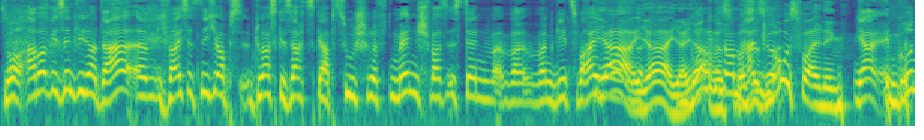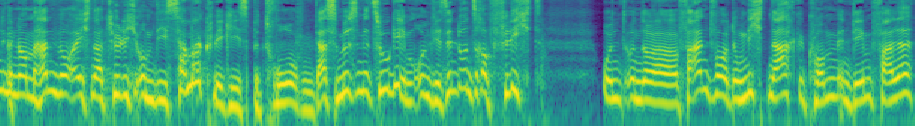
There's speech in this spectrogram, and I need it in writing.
So, aber wir sind wieder da. Ähm, Ich weiß jetzt nicht, ob du hast gesagt, es gab Zuschriften. Mensch, was ist denn, wann geht's weiter? Ja, Also, ja, ja, im ja. Grunde Was, genommen was ist wir- los vor allen Dingen? Ja, im Grunde genommen haben wir euch natürlich um die Summer Quickies betrogen. Das müssen wir zugeben. Und wir sind unserer Pflicht und unserer Verantwortung nicht nachgekommen in dem Falle,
